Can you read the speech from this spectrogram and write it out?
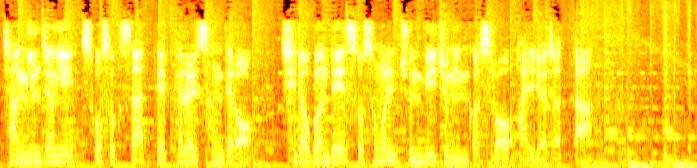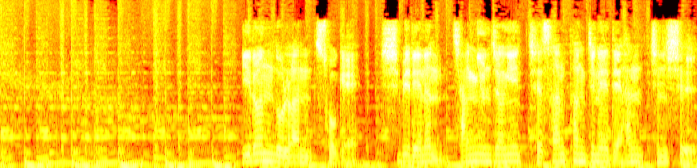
장윤정의 소속사 대표를 상대로 7억 원대 소송을 준비 중인 것으로 알려졌다. 이런 논란 속에 10일에는 장윤정이 재산 탕진에 대한 진실,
